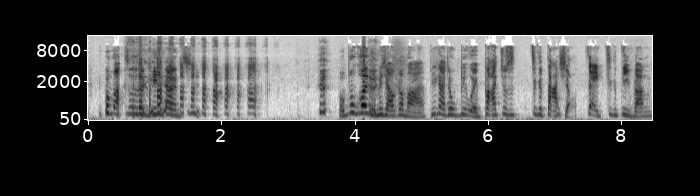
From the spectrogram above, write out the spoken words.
我把数字拼上去。我不管你们想要干嘛，皮卡丘比尾巴就是这个大小，在这个地方，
